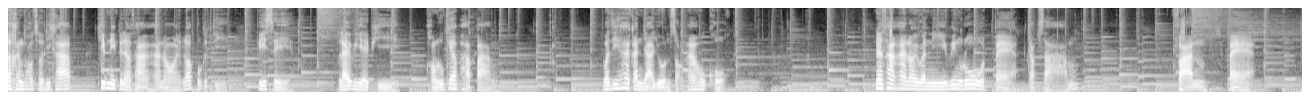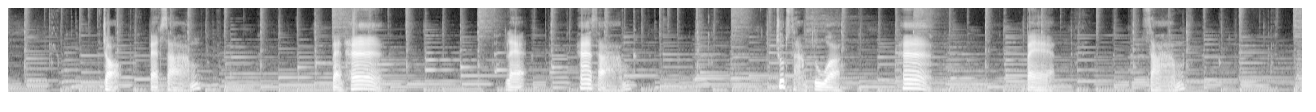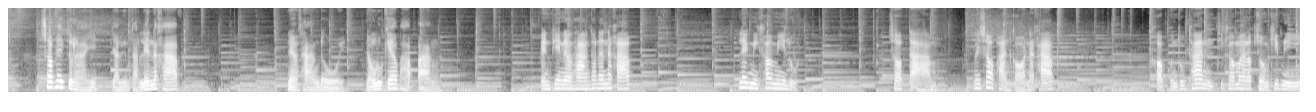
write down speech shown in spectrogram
ระคังทองสวัสดีครับ คลิปนี้เป็นแนวทางฮานอย รอบปกติ พิเศษ และ VIP ของลูกแก้วพาปังวันที่ 5 กันยายน 2566 แนวทางฮานอยวันนี้วิ่งรูด 8 กับ 3 ฟัน 8 เจาะ 83 85 และ 53 ชุด 3 ตัว 5 8 3 ชอบเลขตัวไหน อย่าลืมตัดเล่นนะครับ แนวทางโดยน้องลูกแก้วผ่าปัง เป็นเพียงแนวทางเท่านั้นนะครับ เลขมีเข้ามีหลุด ชอบตาม ไม่ชอบผ่านก่อนนะครับ ขอบคุณทุกท่านที่เข้ามารับชมคลิปนี้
